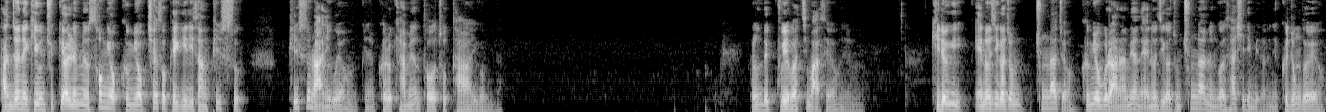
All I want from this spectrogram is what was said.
단전의 기운 죽게 하려면 성욕, 금욕 최소 100일 이상 필수. 필수는 아니고요. 그냥 그렇게 하면 더 좋다 이겁니다. 그런데 구애받지 마세요. 그냥. 기력이 에너지가 좀 축나죠. 금욕을 안 하면 에너지가 좀 축나는 건 사실입니다. 그냥 그 정도예요.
